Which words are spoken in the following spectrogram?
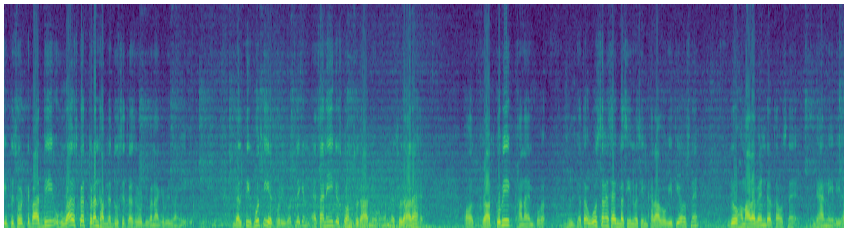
एपिसोड के बाद भी हुआ, उसके बाद तुरंत हमने दूसरी तरह से रोटी बना के भिजवाई। गलती होती है थोड़ी बहुत, लेकिन ऐसा नहीं कि उसको हम सुधार नहीं रहे, हमने सुधारा है। और रात को भी खाना इनको मिल गया था। वो समय शायद मशीन वशीन ख़राब हो गई थी और उसने जो हमारा वेंडर था उसने ध्यान नहीं दिया।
